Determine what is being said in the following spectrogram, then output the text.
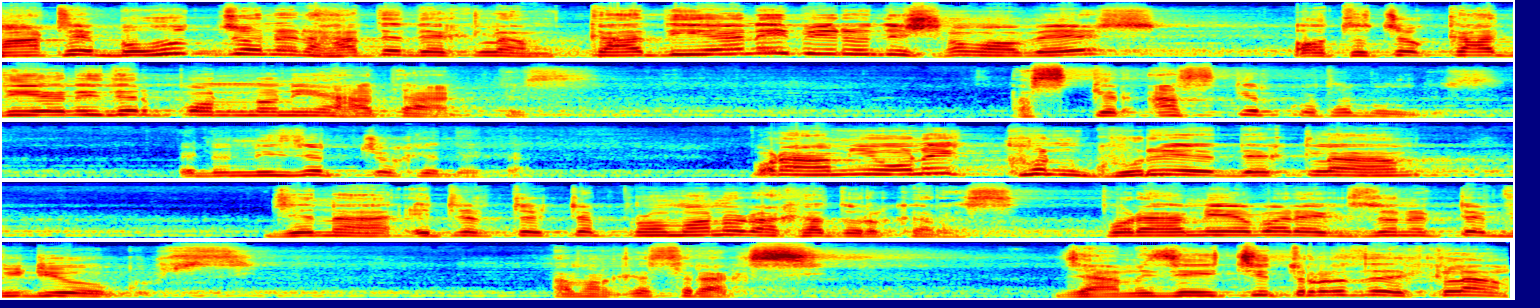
মাঠে বহুত জনের হাতে দেখলাম কাদিয়ানি বিরোধী সমাবেশ, অথচ কাদিয়ানিদের পণ্য নিয়ে হাতে হাঁটতেছে। আজকের আজকের কথা বলতেছে। এটা নিজের চোখে দেখা। পরে আমি অনেকক্ষণ ঘুরে দেখলাম যে না, এটার তো একটা প্রমাণও রাখা দরকার আছে। পরে আমি আবার একজন একটা ভিডিও করছি, আমার কাছে রাখছি। যে আমি যে এই চিত্রটা দেখলাম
